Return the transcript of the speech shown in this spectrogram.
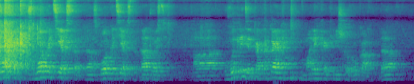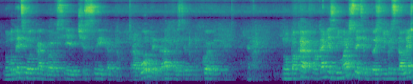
Сборка, сборка текста, да, сборка текста, да, то есть а, выглядит как такая маленькая книжка в руках, да, но вот эти вот как бы все часы как бы, работы, да, то есть это такой ну, пока, пока не занимаешься этим, то есть не представляешь,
